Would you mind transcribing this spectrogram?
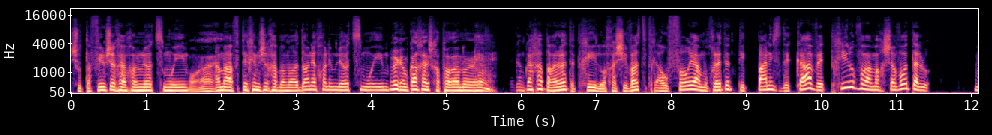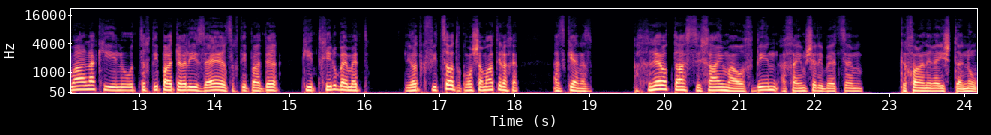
שותפים שלך יכולים להיות סמויים, וואי. המאבטחים שלך במועדון יכולים להיות סמויים. וגם ככה יש לך פרנויה. גם ככה הפרנויות התחילו, החשיבה הזאת, האופוריה המוחלטת טיפה נסדקה, והתחילו כבר המחשבות על וואלה, כאילו, צריך טיפה יותר להיזהר, צריך טיפה יותר, כי התחילו באמת להיות קפיצות, וכמו שאמרתי לכם, אז כן, אז אחרי אותה שיחה עם העורך דין, החיים שלי בעצם ככל הנראה השתנו.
